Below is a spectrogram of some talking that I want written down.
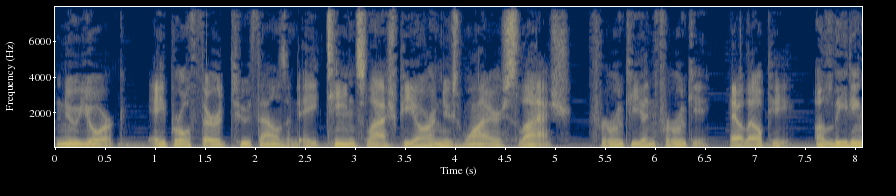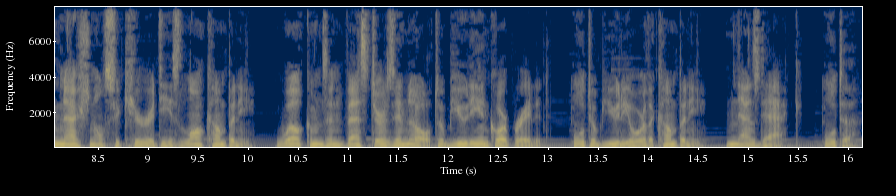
New York, April 3, 2018 slash PR Newswire slash, Faruqi and Faruqi, LLP, a leading national securities law company, welcomes investors in Ulta Beauty Incorporated, Ulta Beauty or the company, NASDAQ, Ulta,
